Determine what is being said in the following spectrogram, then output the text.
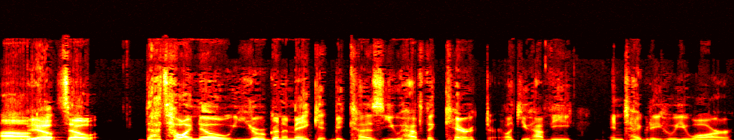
Um, Yep. So that's how I know you're going to make it because you have the character, like you have the integrity, who you are,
